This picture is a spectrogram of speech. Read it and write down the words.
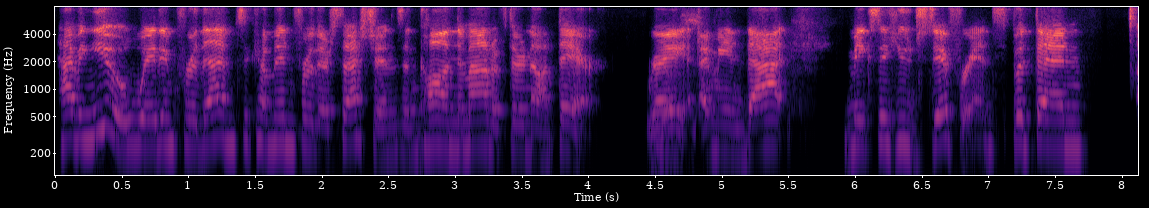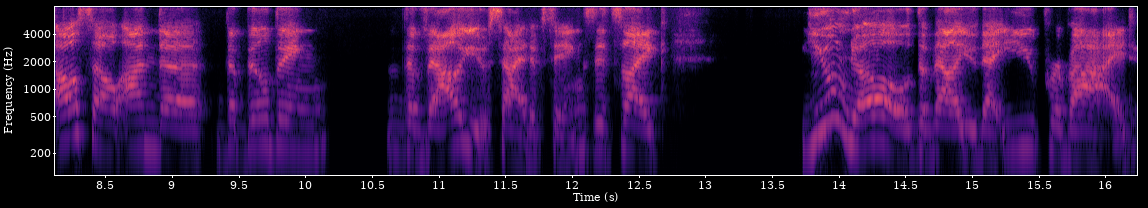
having you waiting for them to come in for their sessions and calling them out if they're not there, right? Yes. I mean, that makes a huge difference. But then also on the the building the value side of things, it's like you know the value that you provide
